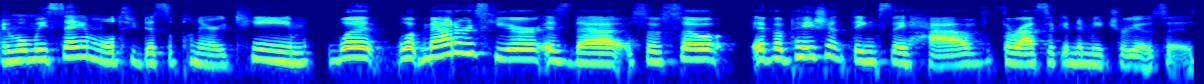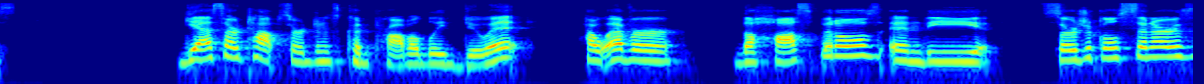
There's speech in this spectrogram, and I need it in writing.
and when we say a multidisciplinary team, what what matters here is that so so if a patient thinks they have thoracic endometriosis, yes, our top surgeons could probably do it. However, the hospitals and the surgical centers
